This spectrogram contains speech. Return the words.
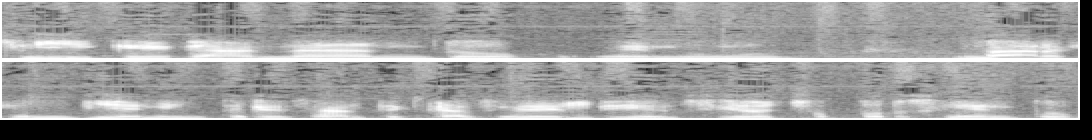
sigue ganando en un margen bien interesante, casi del 18%,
